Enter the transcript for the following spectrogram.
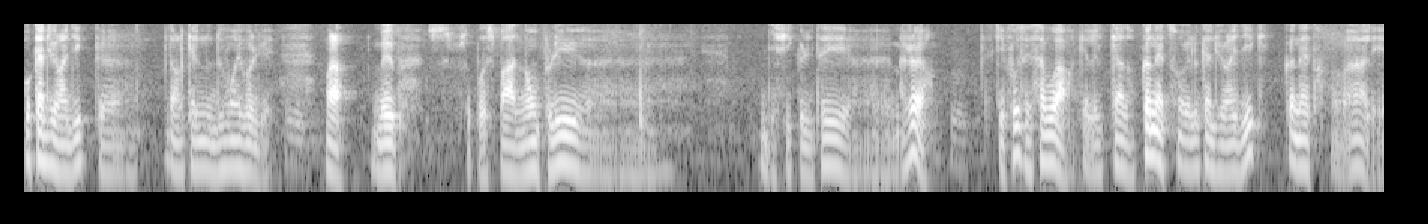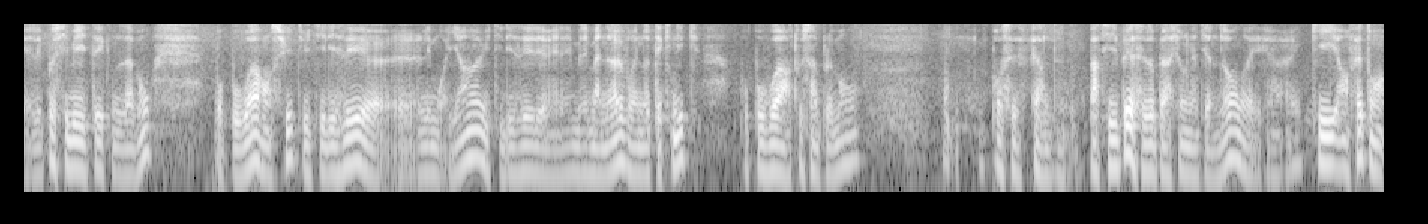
au cadre juridique dans lequel nous devons évoluer. Voilà. Mais ça ne pose pas non plus une difficulté majeure. Ce qu'il faut, c'est savoir quel est le cadre, connaître le cadre juridique, connaître les, possibilités que nous avons, pour pouvoir ensuite utiliser euh, les moyens, utiliser les, manœuvres et nos techniques pour pouvoir tout simplement faire, participer à ces opérations de maintien de l'ordre et euh, qui en fait ont,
